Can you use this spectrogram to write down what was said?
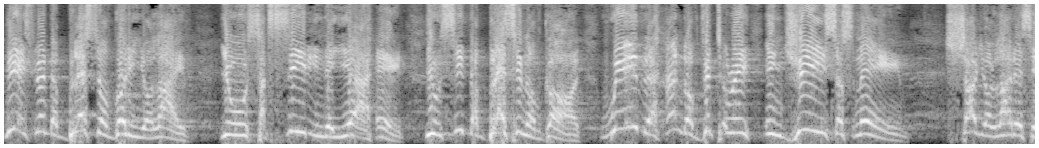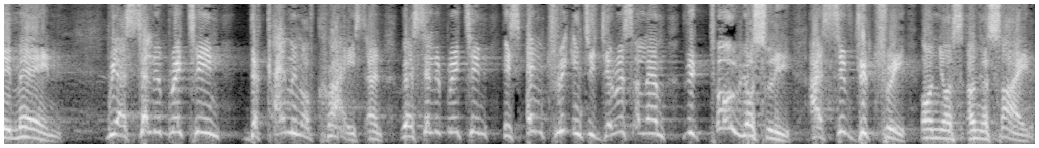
May you experience the blessing of God in your life you will succeed in the year ahead. You will see the blessing of God. Wave the hand of victory in Jesus' name. Shout your loudest amen. We are celebrating the coming of Christ and we are celebrating his entry into Jerusalem victoriously. I see victory on your, on your side.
